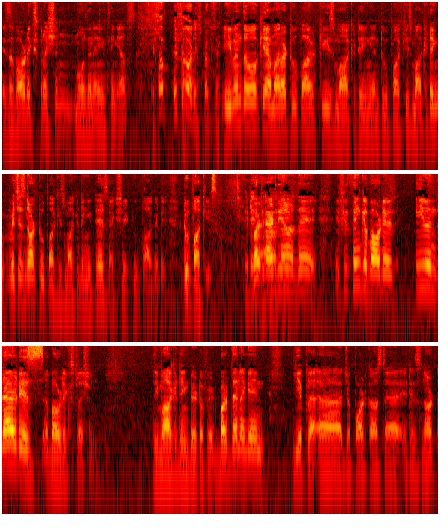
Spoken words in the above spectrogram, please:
is about expression more than anything else even though کہ ہمارا two park is marketing and two park is marketing which is not two park is marketing it is actually two parketing two park is but at the end of the day if you think about it even that is about expression the marketing bit of it but then again یہ جو پوڈ کاسٹ ہے it is not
